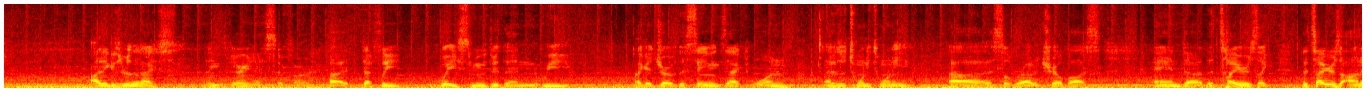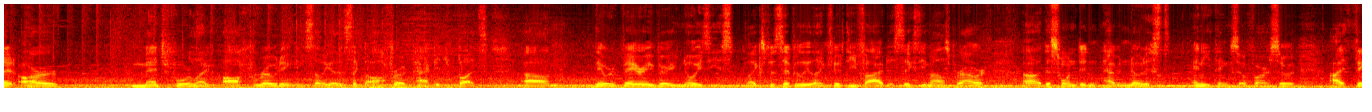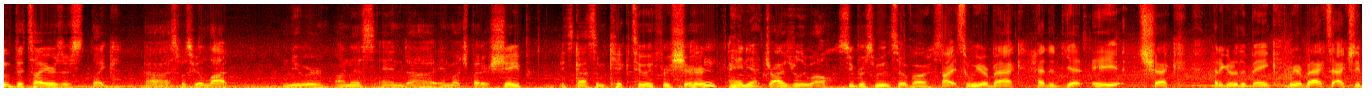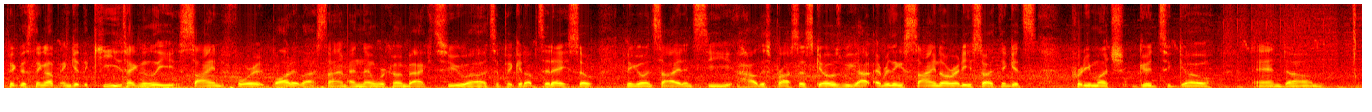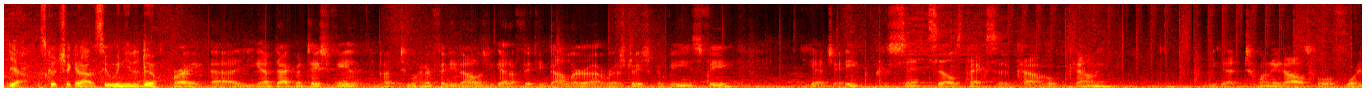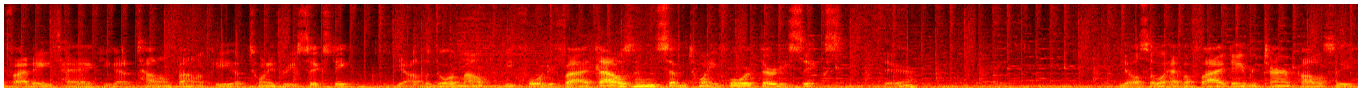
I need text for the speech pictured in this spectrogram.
I think it's really nice. I think it's very nice so far. Uh, definitely way smoother than we, like I drove the same exact one as a 2020 uh, Silverado Trail Boss. And uh, the tires, like the tires on it are meant for like off-roading and stuff like that. It's like the off-road package, but um, they were very, very noisy, like specifically like 55 to 60 miles per hour. Uh, this one didn't, haven't noticed anything so far. So I think the tires are like uh, supposed to be a lot newer on this and uh, in much better shape. It's got some kick to it for sure. and yeah, drives really well. Super smooth so far. All right, so we are back. Had to get a check, had to go to the bank. We are back to actually pick this thing up and get the keys. Technically signed for it, bought it last time, and then we're coming back to uh, to pick it up today. So gonna go inside and see how this process goes. We got everything signed already, so I think it's pretty much good to go. And um, yeah, let's go check it out and see what we need to do. Right, uh, you got a documentation fee of $250, you got a $50 uh, registration convenience fee, you got your 8% sales tax of Cuyahoga County, you got $20 for a 45 day tag, you got a town filing fee of $23.60, your other door amount would be $45,724.36 there. You also have a five day return policy.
